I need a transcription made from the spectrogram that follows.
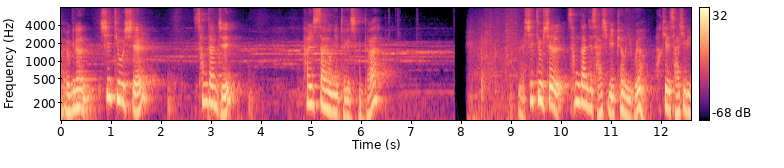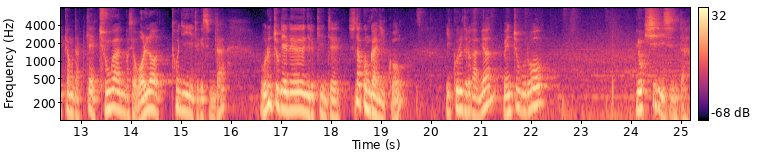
여기는 CTOCL 3단지 84형이 되겠습니다. CTOCL 3단지 42평이고요. 확실히 42평답게 중후한 것의 월러 톤이 되겠습니다. 오른쪽에는 이렇게 이제 수납 공간이 있고 입구를 들어가면 왼쪽으로 욕실이 있습니다.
